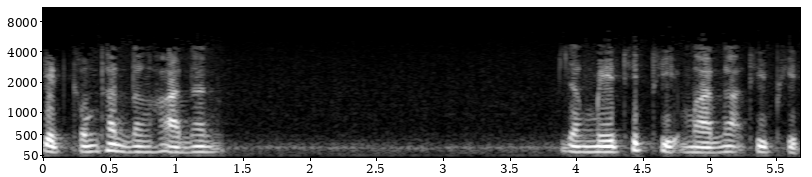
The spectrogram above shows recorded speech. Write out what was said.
จิตของท่านทั้งห้านั้น ยังมีทิฏฐิมานะที่ผิด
